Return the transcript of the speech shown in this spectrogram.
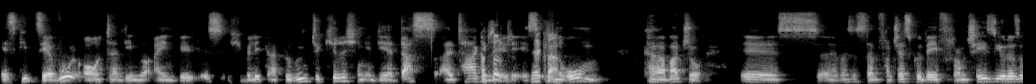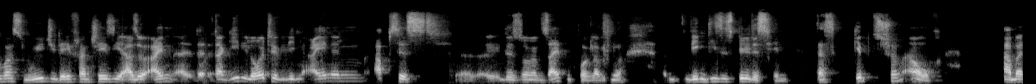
es gibt sehr wohl Orte, an denen nur ein Bild ist. Ich überlege gerade berühmte Kirchen, in der das Altargemälde ist. Ja, in Rom, Caravaggio ist, äh, was ist dann, Francesco dei Francesi oder sowas, Luigi dei Francesi. Also ein, äh, da gehen die Leute wegen einem Apsis, äh, so einem Seitenchor, glaube ich nur, wegen dieses Bildes hin. Das gibt's schon auch. Aber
